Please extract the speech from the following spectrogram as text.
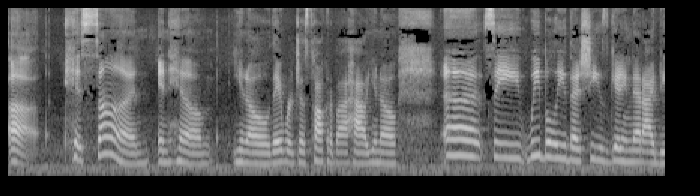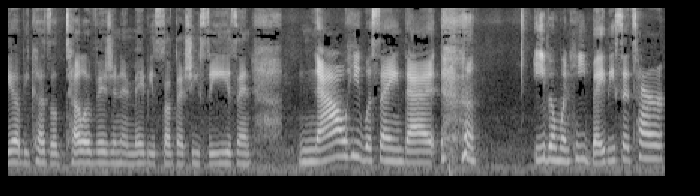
uh, his son and him, you know, they were just talking about how, you know, uh, see, we believe that she's getting that idea because of television and maybe stuff that she sees. And now he was saying that even when he babysits her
